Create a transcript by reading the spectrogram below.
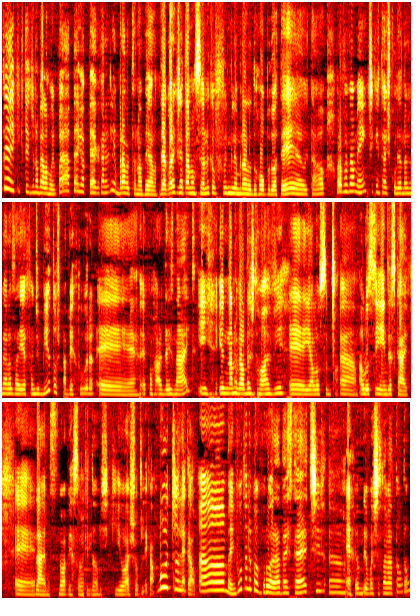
ver aí o que, que tem de novela ruim. Ah, pega, pega, cara, nem lembrava dessa novela. E agora que já tá anunciando que eu fui me lembrando do roubo do hotel e tal. Provavelmente quem tá escolhendo as novelas aí é fã de Beatles, a abertura é, é com Hard Day's Night. E, e na novela das nove é a Lucy, a, Lucy in the Sky é Diamonds, numa versão que, que eu acho legal. Muito legal. Ah, bem, voltando pro, pro horário das sete. Ah, é, eu, eu achei essa novela tão, tão.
